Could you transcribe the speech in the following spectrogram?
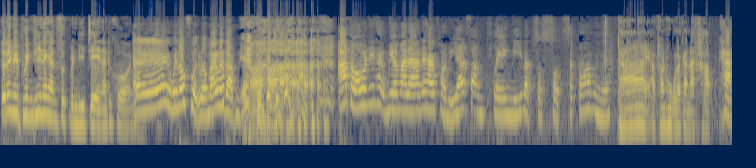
จะได้มีพื้นที่ในการฝึกเป็นดีเจนะทุกคน เออไม่ต้องฝึกแล้วมั้งระดับเนี้ยอ่าอะแต่ว่าวันนี้ถังเบียร์มาแล้วนะคะ ขออนุญาตฟังเพลงนี้แบบสดๆ สักรอบหนึ่งไหมได้ เอาท่อนฮุกแล้วกันนะครับ ค่ะ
